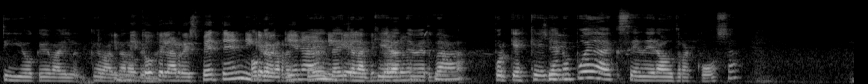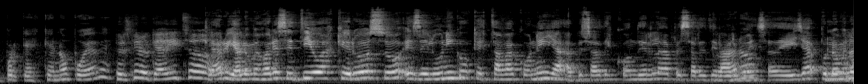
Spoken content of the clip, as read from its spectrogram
tío que, baila, que valga la Ni- pena. o que la respeten, O que, la, quieran, respeten y que, la quieran claro, de verdad, porque es que ella Sí. no puede acceder a otra cosa, porque es que no puede. Pero es que lo que ha dicho... Claro, y a lo mejor ese tío asqueroso es el único que estaba con ella, a pesar de esconderla, a pesar de tener Claro. vergüenza de ella, por lo Claro.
